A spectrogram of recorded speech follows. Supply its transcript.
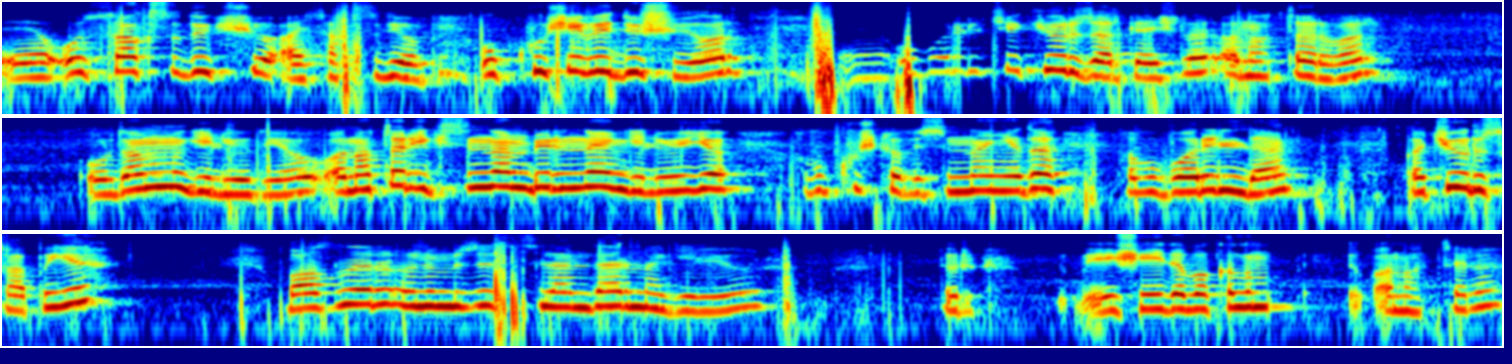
Ee, o saksı düşüyor. Ay saksı diyorum. O kuş eve düşüyor. Ee, o varili çekiyoruz arkadaşlar. Anahtar var. Oradan mı geliyordu ya? Anahtar ikisinden birinden geliyor. Ya bu kuş kafesinden ya da ha bu varilden. Açıyoruz hapıyı. Bazıları önümüze silenderme geliyor. Dur. Bir şeyde bakalım anahtara.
